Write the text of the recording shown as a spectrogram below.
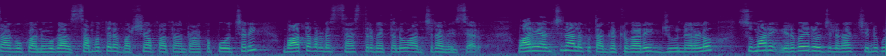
సాగుకు అనువుగా సమతుల వర్షాపాతం రాకపోవచ్చని వాతావరణ శాస్త్రవేత్తలు అంచనా వేశారు. వారి అంచనాలకు తగ్గట్లుగానే జూన్ నెలలో సుమారు ఇరవై రోజులుగా చినుకు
